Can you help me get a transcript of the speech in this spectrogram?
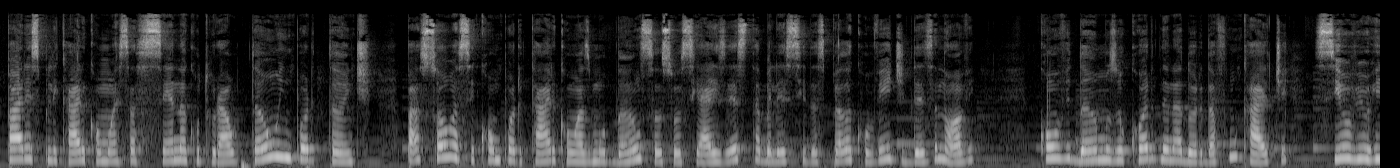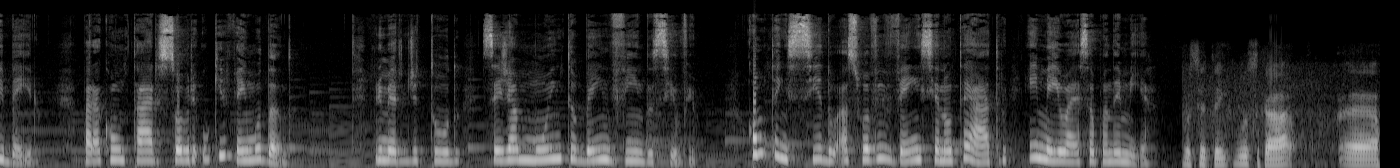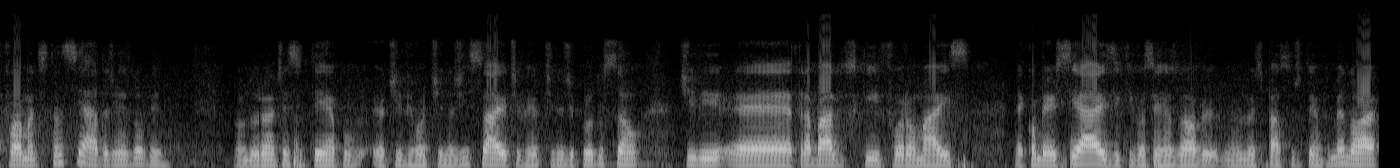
Para explicar como essa cena cultural tão importante passou a se comportar com as mudanças sociais estabelecidas pela Covid-19, convidamos o coordenador da Funcarte, Silvio Ribeiro, para contar sobre o que vem mudando. Primeiro de tudo, seja muito bem-vindo, Silvio. Como tem sido a sua vivência no teatro em meio a essa pandemia? Você tem que buscar é, a forma distanciada de resolver. Então, durante esse tempo, eu tive rotinas de ensaio, tive rotinas de produção, tive é, trabalhos que foram mais é, comerciais e que você resolve no espaço de tempo menor.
